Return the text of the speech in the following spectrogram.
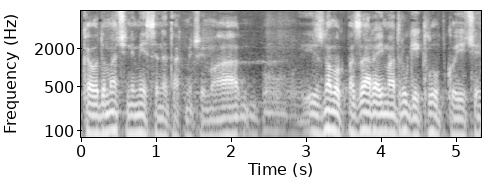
kao domaćini mi se ne takmičimo, a iz Novog pazara ima drugi klub koji će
